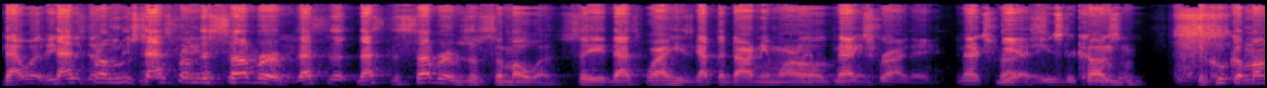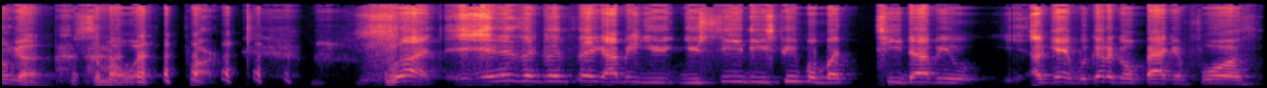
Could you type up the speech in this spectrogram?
that was that's from that's from the suburb. That's the that's the suburbs of Samoa. See, that's why he's got the Donnie Marlowe. Next name. Friday. Next Friday. Yes. He's the cousin. Mm-hmm the Cucamonga Samoa part. But it is a good thing. I mean, you you see these people, but TW again, we're gonna go back and forth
